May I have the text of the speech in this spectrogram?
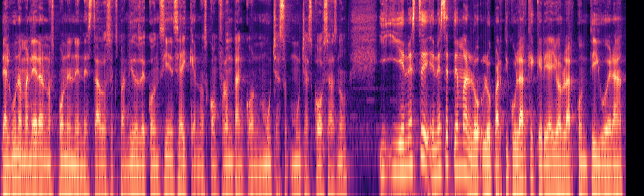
de alguna manera nos ponen en estados expandidos de conciencia y que nos confrontan con muchas, muchas cosas, ¿no? Y, y en, este, en este tema lo, lo particular que quería yo hablar contigo era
